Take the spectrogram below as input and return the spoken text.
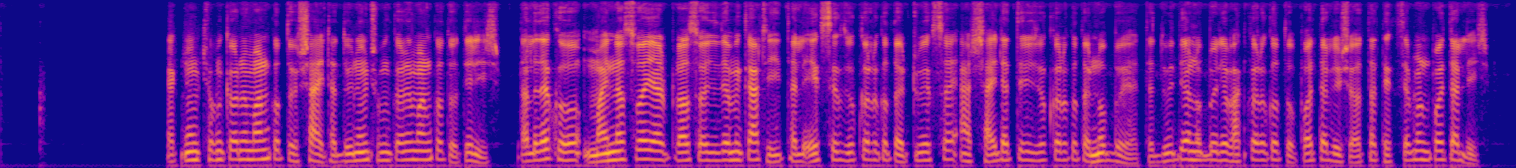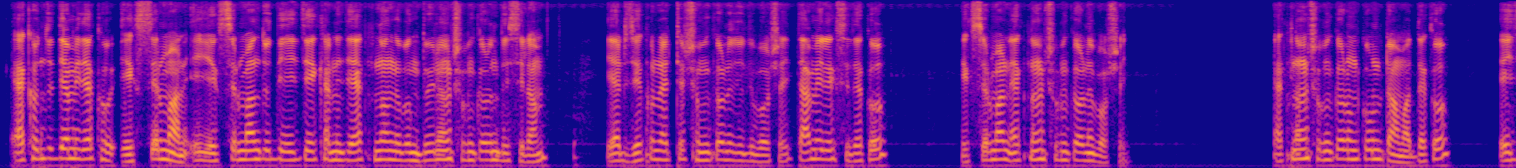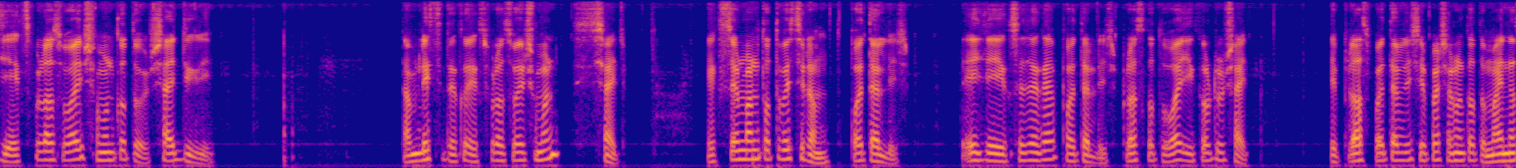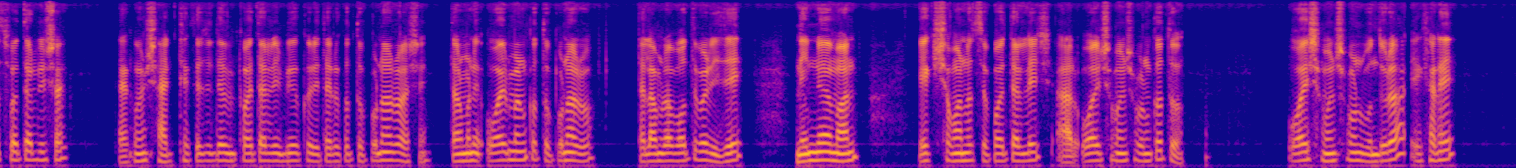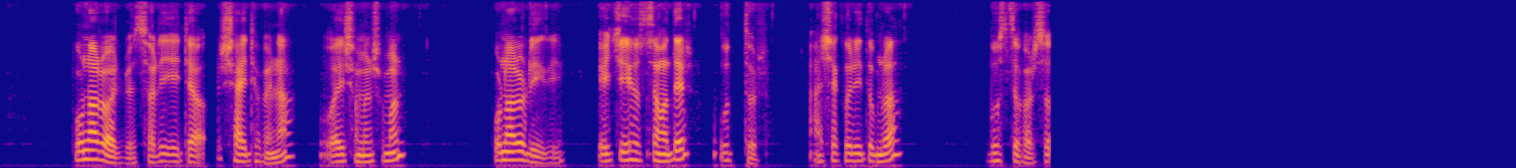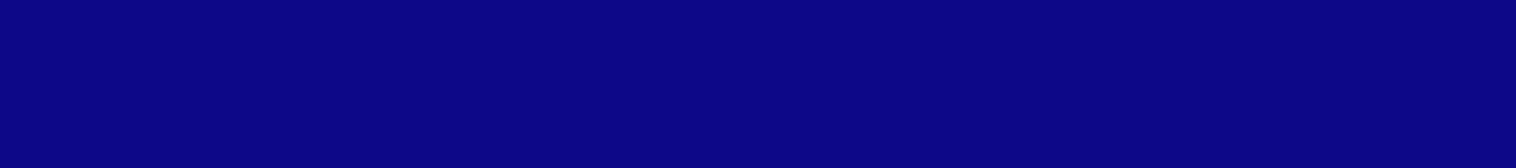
এক নং সমীকরণের মান কত? ষাট আর দুই নং সমীকরণের মান কত? তিরিশ। তাহলে দেখো মাইনাস ওয়াই আর প্লাস ওয়াই যদি আমি কাটি, তাহলে এক্স এক্স যোগ করলে কত? টু এক্স হয়, আর ষাট আর তিরিশ যোগ করলে কত? নব্বই হয়। তা দুই দিয়ে নব্বই দিয়ে ভাগ করলে কত? পঁয়তাল্লিশ অর্থাৎ এক্সের মান পঁয়তাল্লিশ। এখন যদি আমি দেখো এক্সের মান, এই এক্সের মান যদি এই যে এখানে যে এক নং এবং দুই নং সমীকরণ দিয়েছিলাম, এর যে কোনো একটা সমীকরণে যদি বসাই, তা আমি লিখছি দেখো এক্সের মান এক নং সমীকরণে বসাই। এক নং সমীকরণ কোনটা আমার? দেখো এই যে এক্স প্লাস ওয়াই সমান কত? ষাট ডিগ্রি। আমি লিখছি, দেখো এক্স প্লাস ওয়াই সমান ষাট। এক্সের মান কত পেয়েছিলাম? পঁয়তাল্লিশ। এই যে এক্সের জায়গায় পঁয়তাল্লিশ প্লাস কত? ওয়াই ইকুয়াল টু ষাট। এই প্লাস পঁয়তাল্লিশের পাশে কত? মাইনাস পঁয়তাল্লিশ হয়। এখন ষাট থেকে যদি আমি পঁয়তাল্লিশ বিয়োগ করি, তাহলে কত? পনেরো আসে। তার মানে ওয়াই মান কত? পনেরো। তাহলে আমরা বলতে পারি যে নির্ণয় মান এক্স সমান হচ্ছে পঁয়তাল্লিশ আর ওয়াই সমান সমান কত? ওয়াই সমান সমান বন্ধুরা, এখানে পনেরো আসবে সরি এটা ষাট হবে না, ওয়াই সমান সমান পনেরো ডিগ্রি। এইটাই হচ্ছে আমাদের উত্তর। আশা করি তোমরা বুঝতে পারছ।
